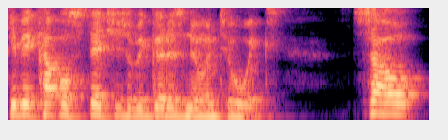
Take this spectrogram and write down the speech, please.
Give you a couple stitches, you'll be good as new in two weeks. So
